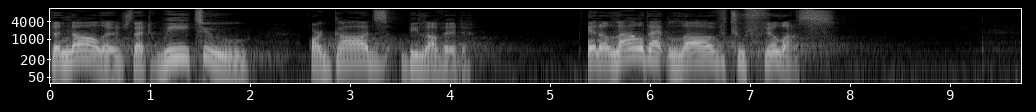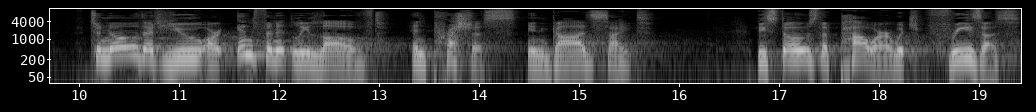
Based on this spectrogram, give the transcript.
the knowledge that we too are God's beloved, and allow that love to fill us. To know that you are infinitely loved and precious in God's sight bestows the power which frees us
